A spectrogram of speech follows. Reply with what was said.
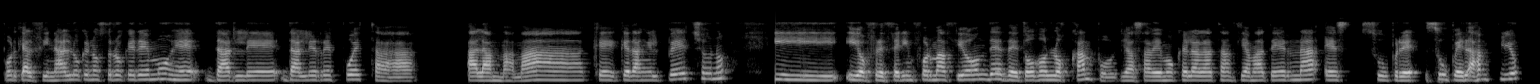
porque al final lo que nosotros queremos es darle, darle respuestas a, las mamás que, quedan el pecho, ¿no? Y, ofrecer información desde todos los campos. Ya sabemos que la lactancia materna es súper amplio,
